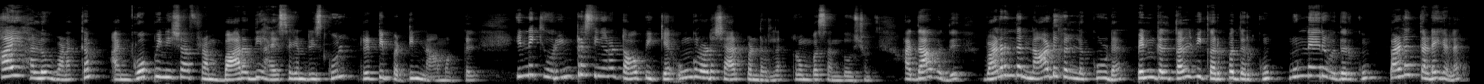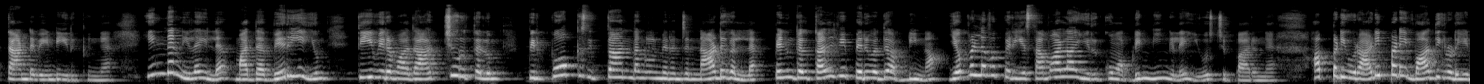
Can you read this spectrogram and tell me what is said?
Hi hello வணக்கம். I'm Gopinisha from Bharathi higher secondary school Rettipatti Namakkal. இன்னைக்கு ஒரு இன்ட்ரெஸ்டிங்கான டாப்பிக்கை உங்களோட ஷேர் பண்ணுறதுல ரொம்ப சந்தோஷம். அதாவது வளர்ந்த நாடுகளில் கூட பெண்கள் கல்வி கற்பதற்கும் முன்னேறுவதற்கும் பல தடைகளை தாண்ட வேண்டி இருக்குங்க. இந்த நிலையில் மத வெறியையும் தீவிரவாத அச்சுறுத்தலும் பிற்போக்கு சித்தாந்தங்களும் நிறைஞ்ச நாடுகளில் பெண்கள் கல்வி பெறுவது அப்படின்னா எவ்வளவு பெரிய சவாலாக இருக்கும் அப்படின்னு நீங்களே யோசிச்சு பாருங்க. அப்படி ஒரு அடிப்படைவாதிகளுடைய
